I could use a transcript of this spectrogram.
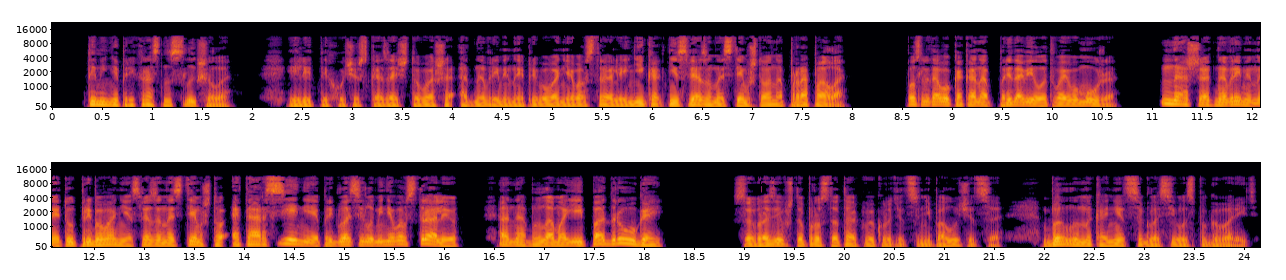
— Ты меня прекрасно слышала. Или ты хочешь сказать, что ваше одновременное пребывание в Австралии никак не связано с тем, что она пропала? После того, как она придавила твоего мужа? Наше одновременное тут пребывание связано с тем, что эта Арсения пригласила меня в Австралию. Она была моей подругой. Сообразив, что просто так выкрутиться не получится, Белла наконец согласилась поговорить.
